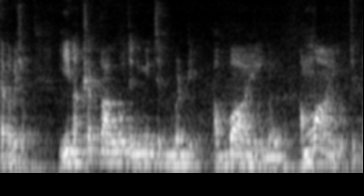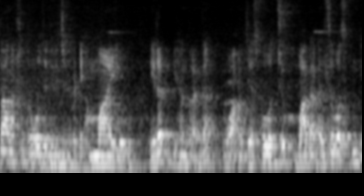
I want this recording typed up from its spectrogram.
శతవిషం ఈ నక్షత్రాల్లో జన్మించినటువంటి అబ్బాయిలను అమ్మాయిలు చిత్తా నక్షత్రంలో జన్మించినటువంటి అమ్మాయిలు నిరభ్యంతరంగా వివాహం చేసుకోవచ్చు. బాగా కలిసి వస్తుంది.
